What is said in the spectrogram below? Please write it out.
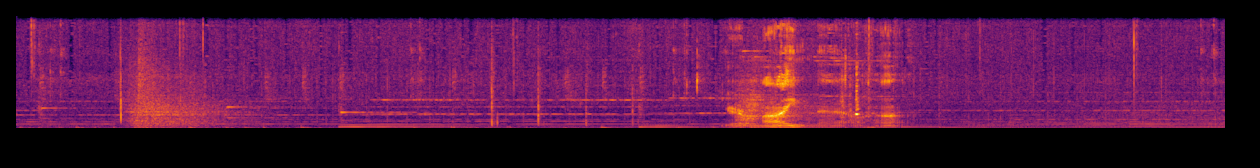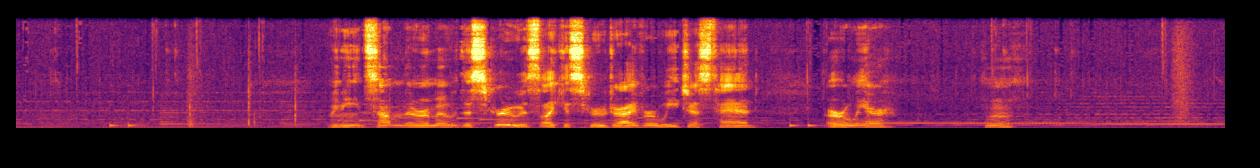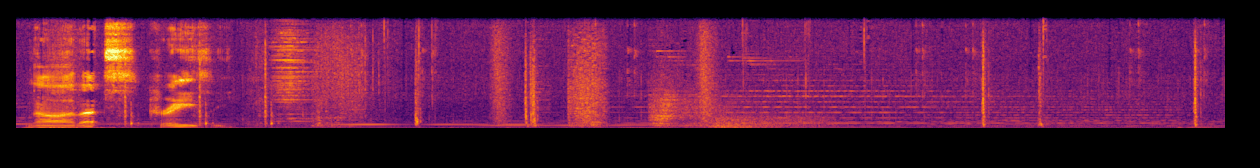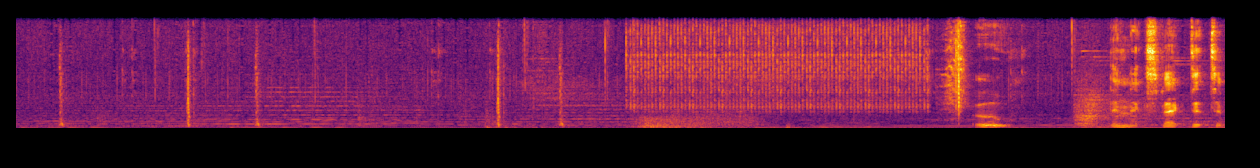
You're mine something to remove the screws, like a screwdriver we just had earlier. Hmm? Nah, that's crazy.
